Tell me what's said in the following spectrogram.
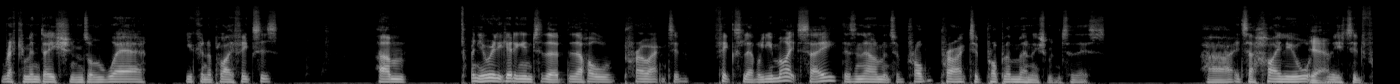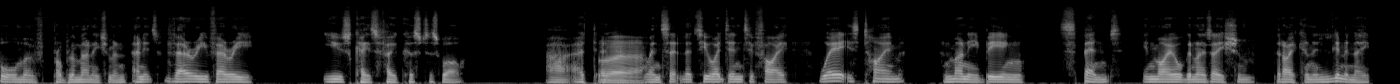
recommendations on where you can apply fixes. Um, and you're really getting into the, the whole proactive fix level. You might say there's an element of pro- proactive problem management to this. Uh, it's a highly automated yeah. form of problem management, and it's very, very use case focused as well. Uh, at, uh. when it lets you identify where is time and money being spent in my organization that I can eliminate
